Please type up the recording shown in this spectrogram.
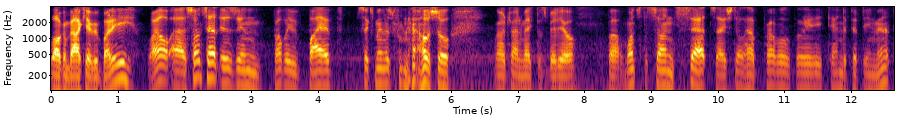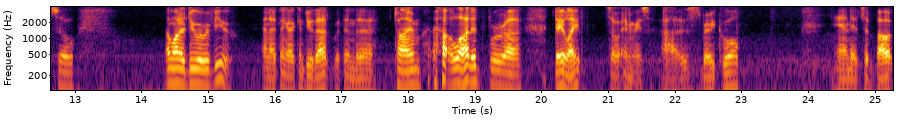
Welcome back everybody. Well, uh, sunset is in probably five, six minutes from now, so I'm going to try and make this video. But once the sun sets, I still have probably 10 to 15 minutes, so I want to do a review. And I think I can do that within the time allotted for uh, daylight. So anyways, uh, this is very cool. And it's about,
